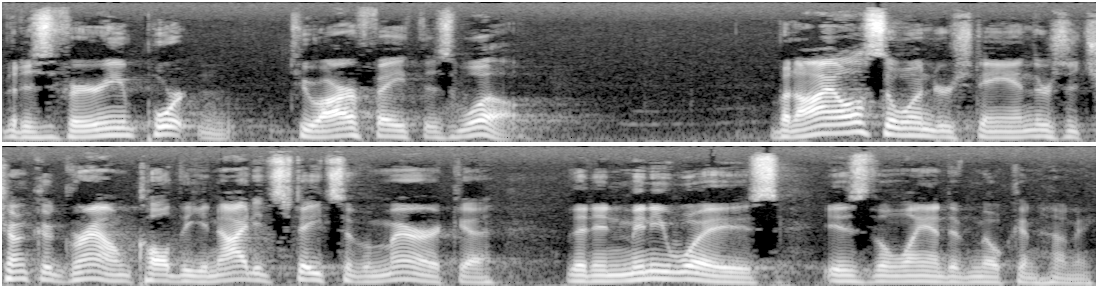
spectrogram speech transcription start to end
that is very important to our faith as well. But I also understand there's a chunk of ground called the United States of America that, in many ways, is the land of milk and honey.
